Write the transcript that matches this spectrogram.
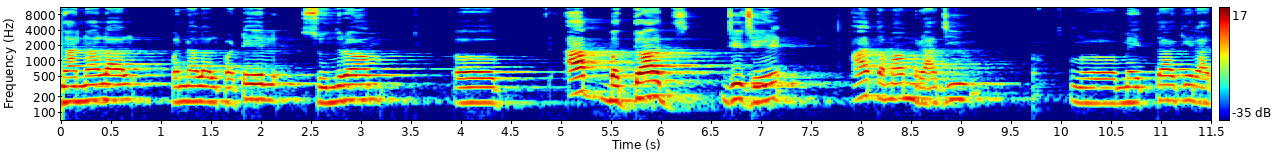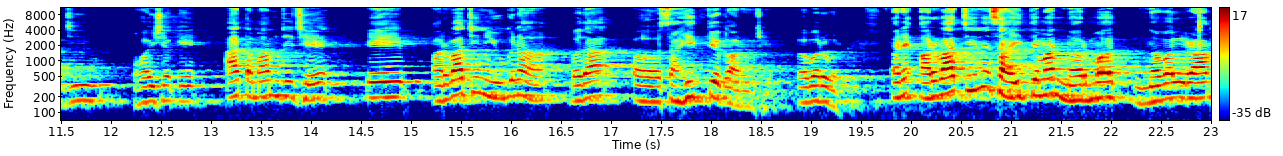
નાનાલાલ, પન્નાલાલ પટેલ, સુંદરમ આ બધા જ જે છે, આ તમામ રાજીવ મહેતા કે રાજીવ હોઈ શકે, આ તમામ જે છે એ અર્વાચીન યુગના બધા સાહિત્યકારો છે. બરાબર. અને અર્વાચીન સાહિત્યમાં નર્મદ, નવલરામ,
